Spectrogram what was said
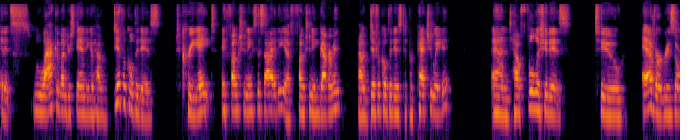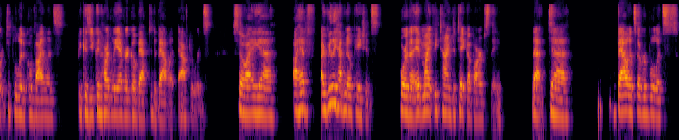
and its lack of understanding of how difficult it is to create a functioning society, a functioning government, how difficult it is to perpetuate it, and how foolish it is to ever resort to political violence because you can hardly ever go back to the ballot afterwards. So I uh, I have I really have no patience for the it might be time to take up arms thing. That uh, ballots over bullets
